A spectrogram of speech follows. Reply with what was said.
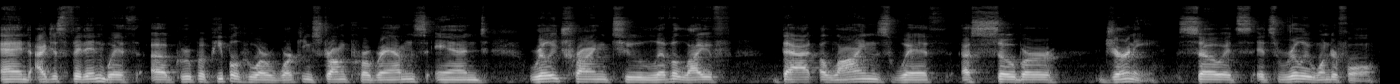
and I just fit in with a group of people who are working strong programs and really trying to live a life that aligns with a sober journey. So it's it's really wonderful.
